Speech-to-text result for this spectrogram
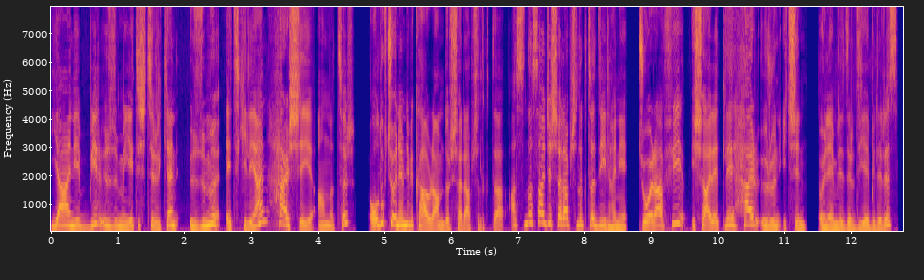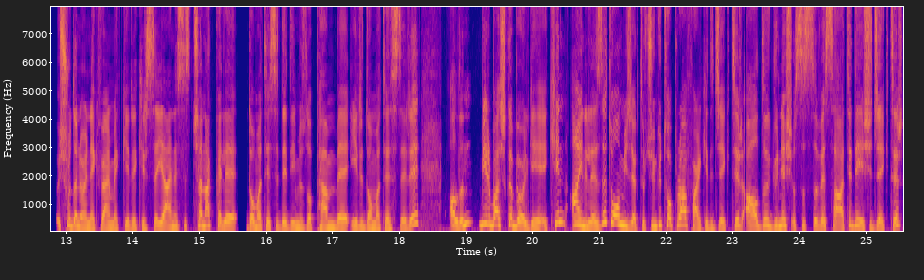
Yani bir üzümü yetiştirirken üzümü etkileyen her şeyi anlatır. Oldukça önemli bir kavramdır şarapçılıkta. Aslında sadece şarapçılıkta değil hani coğrafi işaretli her ürün için önemlidir diyebiliriz. Şuradan örnek vermek gerekirse yani siz Çanakkale domatesi dediğimiz o pembe iri domatesleri alın bir başka bölgeye ekin aynı lezzet olmayacaktır. Çünkü toprağı fark edecektir. Aldığı güneş ısısı ve saati değişecektir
